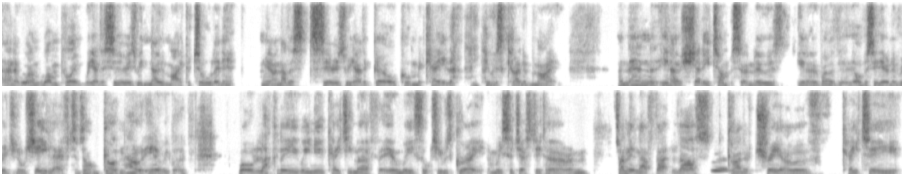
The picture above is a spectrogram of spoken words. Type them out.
and at one one point, we had a series with no Mike at all in it. You know, another series we had a girl called Michaela, who was kind of Mike. And then, you know, Shelley Thompson, who was, you know, one of the obviously they're an original, she left. And, oh God, now you know we've got well, luckily we knew Katie Murphy and we thought she was great and we suggested her. And funnily enough, that last kind of trio of Katie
